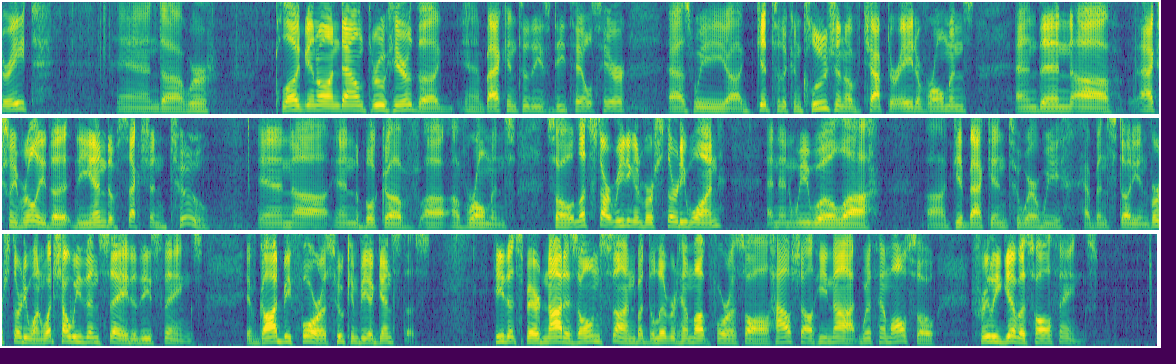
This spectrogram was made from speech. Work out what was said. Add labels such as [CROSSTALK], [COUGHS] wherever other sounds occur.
chapter 8, and uh, we're plugging on down through here, the and back into these details here as we uh, get to the conclusion of chapter 8 of Romans, and then uh, actually, really, the, the end of section 2 in, uh, in the book of, uh, of Romans. So let's start reading in verse 31, and then we will uh, get back into where we have been studying. Verse 31 What shall we then say to these things? If God be for us, who can be against us? He that spared not his own son, but delivered him up for us all, how shall he not with him also freely give us all things?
